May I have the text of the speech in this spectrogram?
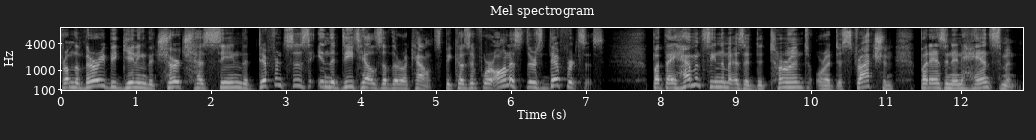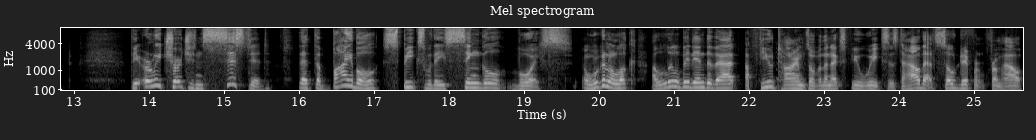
From the very beginning, the church has seen the differences in the details of their accounts, because if we're honest, there's differences. But they haven't seen them as a deterrent or a distraction, but as an enhancement. The early church insisted that the Bible speaks with a single voice. And we're going to look a little bit into that a few times over the next few weeks as to how that's so different from how,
